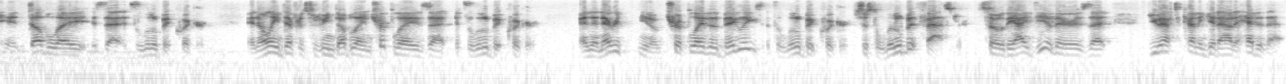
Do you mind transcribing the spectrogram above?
and double A is that it's a little bit quicker. And the only difference between double A and triple A is that it's a little bit quicker. And then every, you know, triple A to the big leagues, it's a little bit quicker. It's just a little bit faster. So the idea there is that you have to kind of get out ahead of that.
